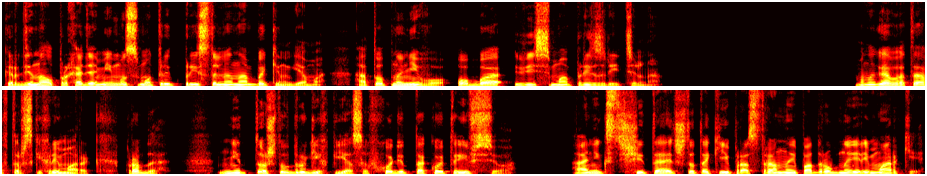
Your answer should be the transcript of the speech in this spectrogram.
Кардинал, проходя мимо, смотрит пристально на Бекингема, а тот на него, оба весьма презрительно. Многовато авторских ремарок, правда? Не то, что в других пьесах, входит такой-то и все. Аникс считает, что такие пространные подробные ремарки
